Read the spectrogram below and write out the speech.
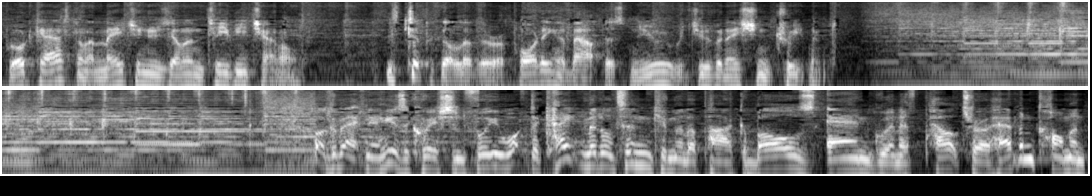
broadcast on a major New Zealand TV channel, is typical of the reporting about this new rejuvenation treatment. Welcome back. Now, here's a question for you. What do Kate Middleton, Camilla Parker Bowles, and Gwyneth Paltrow have in common?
